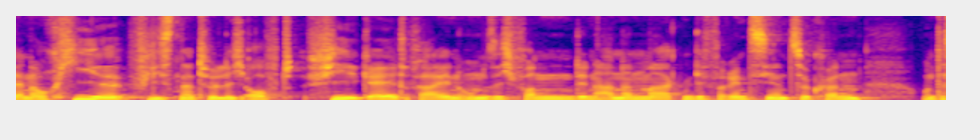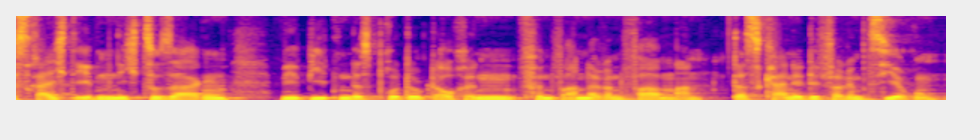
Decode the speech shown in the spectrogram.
Denn auch hier fließt natürlich oft viel Geld rein, um sich von den anderen Marken differenzieren zu können. Und es reicht eben nicht zu sagen, wir bieten das Produkt auch in fünf anderen Farben an. Das ist keine Differenzierung.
